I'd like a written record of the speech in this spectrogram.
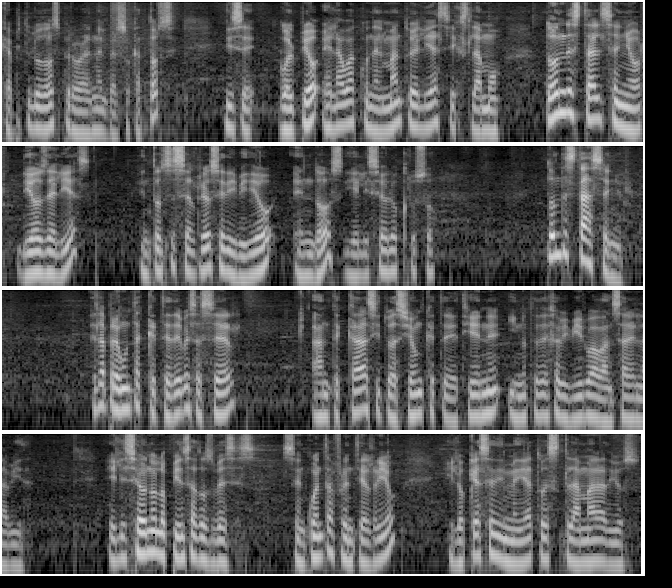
capítulo 2, pero ahora en el verso 14. Dice, golpeó el agua con el manto de Elías y exclamó, ¿Dónde está el Señor, Dios de Elías? Entonces el río se dividió en dos y Eliseo lo cruzó. ¿Dónde está, Señor? Es la pregunta que te debes hacer ante cada situación que te detiene y no te deja vivir o avanzar en la vida. Eliseo no lo piensa dos veces. Se encuentra frente al río y lo que hace de inmediato es clamar a Dios.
